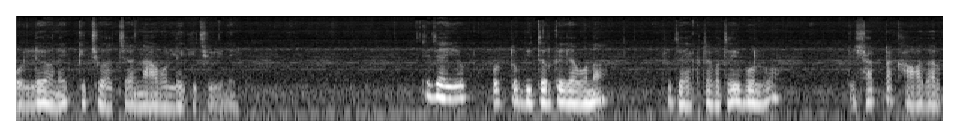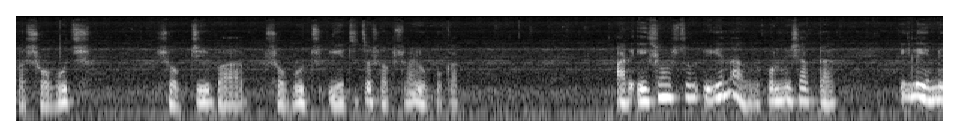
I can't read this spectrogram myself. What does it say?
বললে অনেক কিছু আছে না বললে কিছুই নেই। তো যাই হোক, ওর তো বিতর্কে যাব না। শুধু একটা কথাই বলব, যে শাকটা খাওয়া দরকার, সবুজ সবজি বা সবুজ ইয়েতে তো সবসময় উপকার। আর এই সমস্ত ইয়ে না, কলমি শাকটা, এগুলো এমনি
